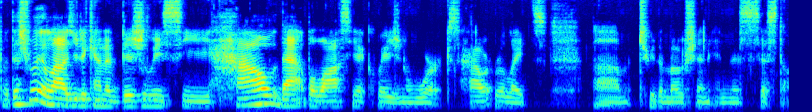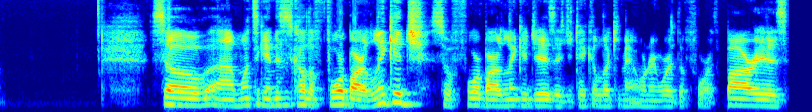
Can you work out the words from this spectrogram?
But this really allows you to kind of visually see how that velocity equation works, how it relates um, to the motion in this system. So um, once again, this is called a four bar linkage. So four bar linkages, as you take a look, you might be wondering where the fourth bar is.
